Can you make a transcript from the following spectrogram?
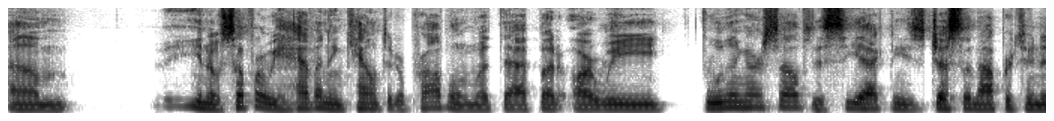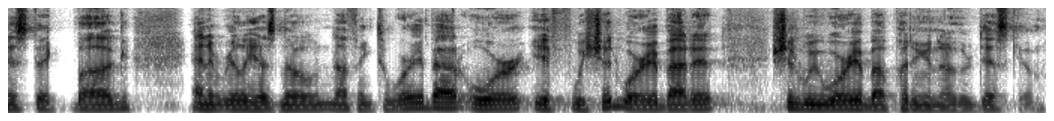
um, you know, so far we haven't encountered a problem with that, but are we fooling ourselves? Is C. acnes just an opportunistic bug and it really has no nothing to worry about? Or if we should worry about it, should we worry about putting another disc in?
